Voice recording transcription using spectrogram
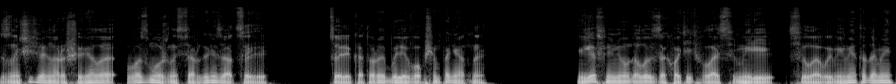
значительно расширяло возможности организации, цели которой были в общем понятны. Если не удалось захватить власть в мире силовыми методами,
